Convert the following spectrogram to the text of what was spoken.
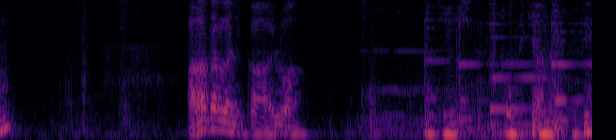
응? 안아달라니까 일로 와 어떻게 안아야 되지?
